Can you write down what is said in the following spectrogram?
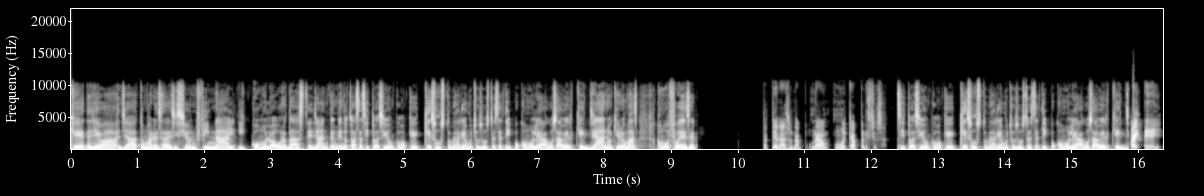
¿Qué te lleva ya a tomar esa decisión final y cómo lo abordaste, ya entendiendo toda esta situación? Como que qué susto, me daría mucho susto este tipo, ¿cómo le hago saber que ya no quiero más? ¿Cómo fue esa Tatiana es una, una mueca preciosa. situación? Como que qué susto, me daría mucho susto este tipo, ¿cómo le hago saber que ya... Ay, ay, ay.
